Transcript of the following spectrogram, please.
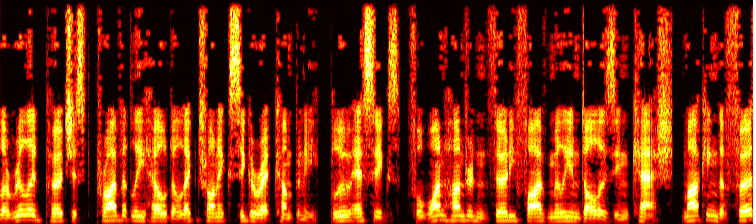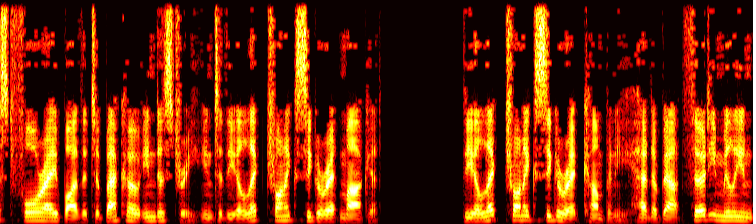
Lorillard purchased privately held electronic cigarette company, blu eCigs, for $135 million in cash, marking the first foray by the tobacco industry into the electronic cigarette market. The Electronic Cigarette Company had about $30 million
